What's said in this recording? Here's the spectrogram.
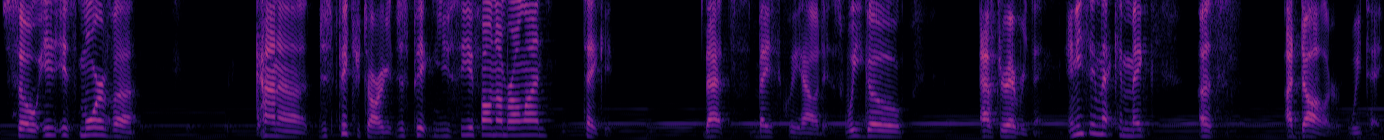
So it, it's more of a kind of just pick your target. Just pick. You see a phone number online, take it. That's basically how it is. We go after everything. Anything that can make us a dollar, we take.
